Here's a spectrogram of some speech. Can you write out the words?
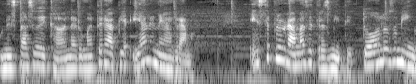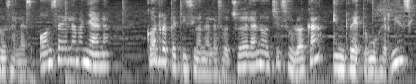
un espacio dedicado a la aromaterapia y al eneagrama. Este programa se transmite todos los domingos a las 11 de la mañana con repetición a las 8 de la noche solo acá en Reto Mujer Music.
